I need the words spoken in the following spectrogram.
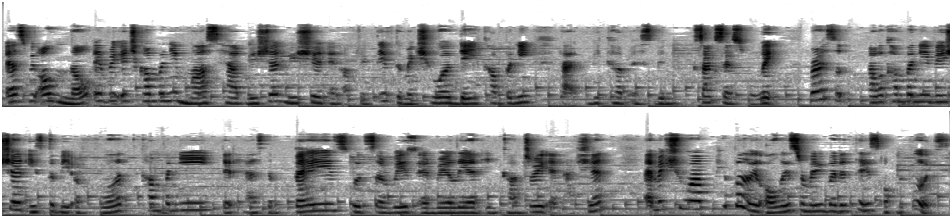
As we all know, every each company must have vision, mission, and objective to make sure their company that become has been successfully. First, our company vision is to be a food company that has the best food service and brilliant in country and action, and make sure people will always remember the taste of the foods.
